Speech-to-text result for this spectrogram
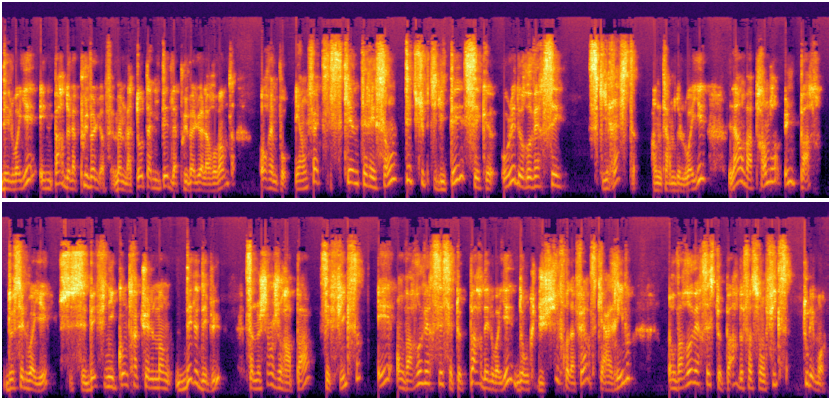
des loyers et une part de la plus-value, enfin même la totalité de la plus-value à la revente hors impôt. Et en fait, ce qui est intéressant, cette subtilité, c'est que au lieu de reverser ce qui reste en termes de loyer, là, on va prendre une part de ces loyers. C'est défini contractuellement dès le début. Ça ne changera pas. C'est fixe. Et on va reverser cette part des loyers, donc du chiffre d'affaires, ce qui arrive, on va reverser cette part de façon fixe tous les mois.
